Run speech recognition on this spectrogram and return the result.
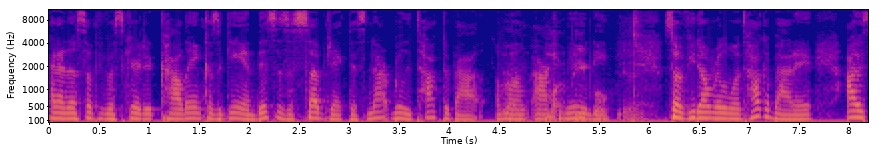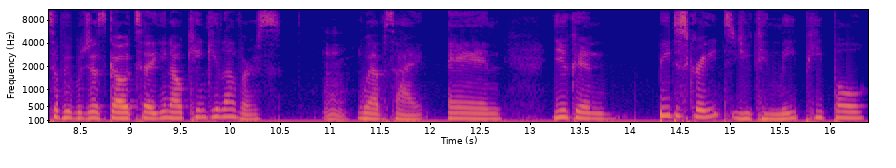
and I know some people are scared to call in because again, this is a subject that's not really talked about among our Among community. yeah. So if you don't really want to talk about it, I always tell people just go to you know Kinky Lovers Mm. website and you can be discreet. You can meet people.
